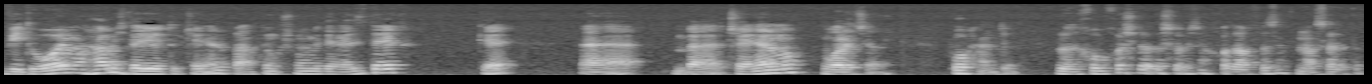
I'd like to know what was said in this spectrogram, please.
ویدیوهای ما همیشه در یوتیوب channel پوهنتون شما میدین. از این طریق که به channel ما وارد شوید. پوهنتون روز خوب خوش داشته باشین. خداحافظ. ناصرتون.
